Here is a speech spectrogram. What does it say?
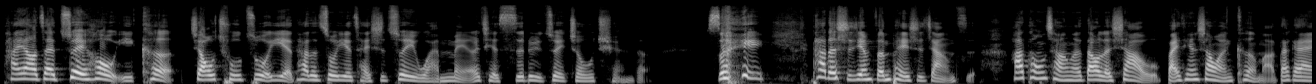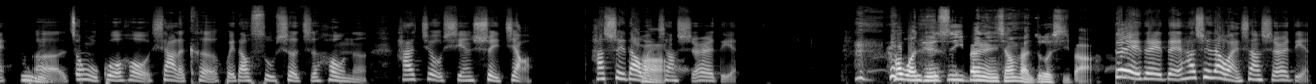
他要在最后一刻交出作业，他的作业才是最完美，而且思虑最周全的。所以 他的时间分配是这样子：他通常呢，到了下午，白天上完课嘛，大概呃中午过后下了课，回到宿舍之后呢，他就先睡觉，他睡到晚上十二点。他完全是一般人相反作息吧？对对对，他睡到晚上十二点，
